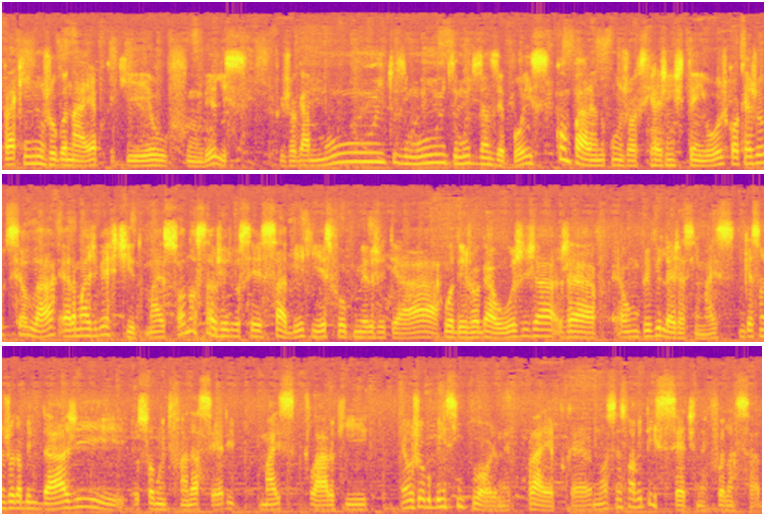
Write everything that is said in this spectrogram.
para quem não jogou na época que eu fui um deles, fui jogar muitos e muitos e muitos anos depois, comparando com os jogos que a gente tem hoje, qualquer jogo de celular era mais divertido. Mas só a nostalgia de você saber que esse foi o primeiro GTA, poder jogar hoje já, já é um privilégio, assim. Mas em questão de jogabilidade, eu sou muito fã da série, mas claro que é um jogo bem simplório, né? Pra época. Era 1997, né? Que foi lançado.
